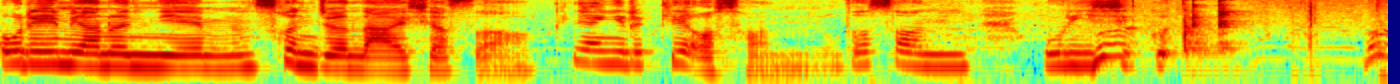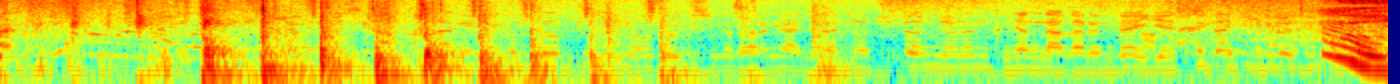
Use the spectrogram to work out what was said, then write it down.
우리 며느님 손주 낳으셔서 그냥 이렇게 어선도선 우리 식구 에휴,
